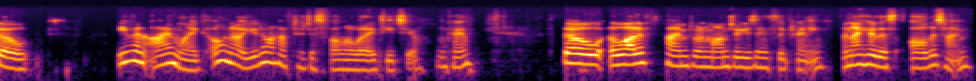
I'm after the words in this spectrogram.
So even I'm like, oh no, you don't have to just follow what I teach you. Okay. So a lot of times when moms are using sleep training, and I hear this all the time,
